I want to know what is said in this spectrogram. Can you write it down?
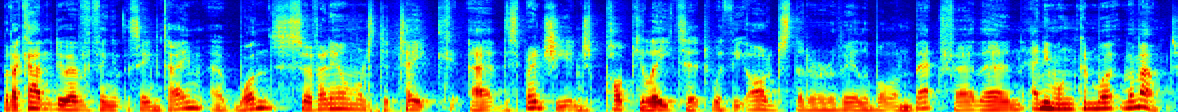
But I can't do everything at the same time at once. So if anyone wants to take uh, the spreadsheet and just populate it with the odds that are available on Betfair, then anyone can work them out.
